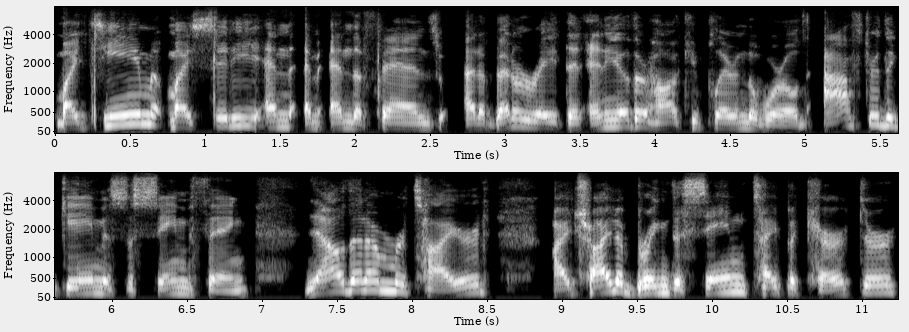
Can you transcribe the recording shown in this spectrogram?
my team, my city, and, and and the fans at a better rate than any other hockey player in the world. After the game is the same thing. Now that I'm retired, I try to bring the same type of character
